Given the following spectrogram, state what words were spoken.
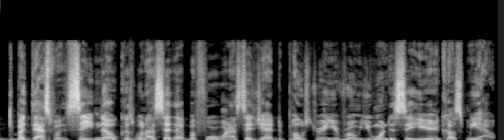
But that's what. See, no, because when I said that before, when I said you had the poster in your room, you wanted to sit here and cuss me out.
